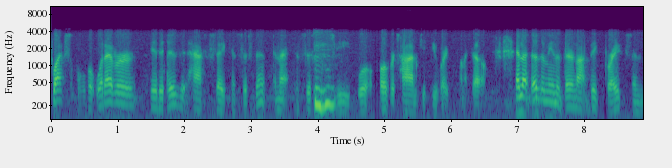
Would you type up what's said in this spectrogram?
flexible, but whatever it is, it has to stay consistent, and that consistency mm-hmm. will over time get you where you want to go. And that doesn't mean that there are not big breaks and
